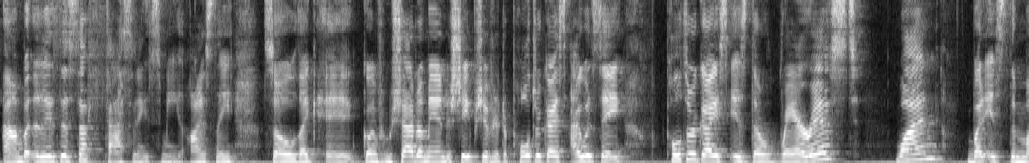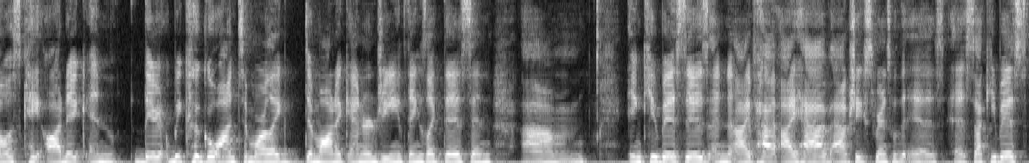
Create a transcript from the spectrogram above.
Um, but this stuff fascinates me honestly. So like it, eh, going from Shadow Man to Shapeshifter to Poltergeist, I would say Poltergeist is the rarest one but it's the most chaotic and there we could go on to more like demonic energy and things like this and um, incubuses. And i've had i have actually experienced with a, a succubus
